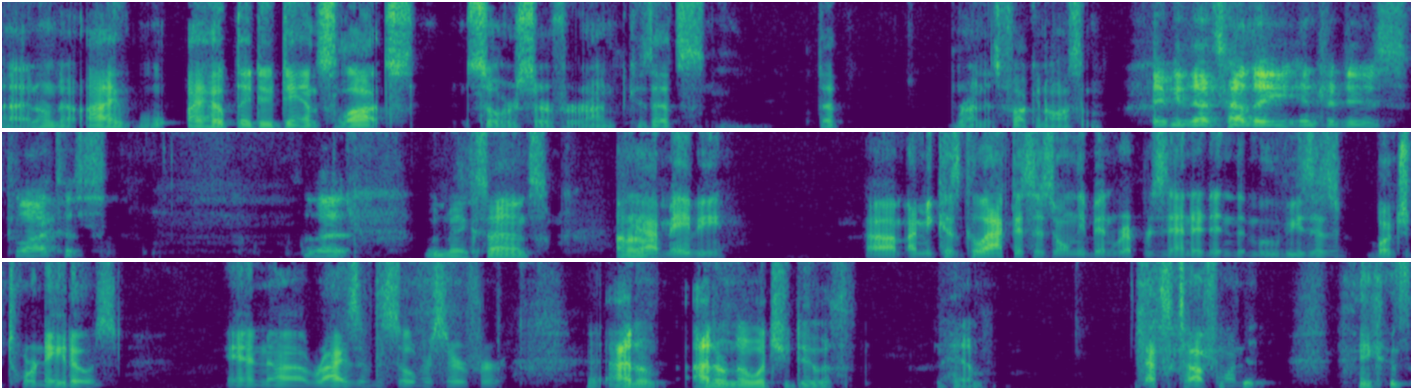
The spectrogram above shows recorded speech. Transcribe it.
I don't know. I I hope they do Dan Slott's Silver Surfer run because that's that run is fucking awesome. Maybe that's how they introduce Galactus. So that Would make sense. I don't yeah, know. maybe. Um, I mean, because Galactus has only been represented in the movies as a bunch of tornadoes in uh, Rise of the Silver Surfer. I don't. I don't know what you do with him That's a tough one. because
